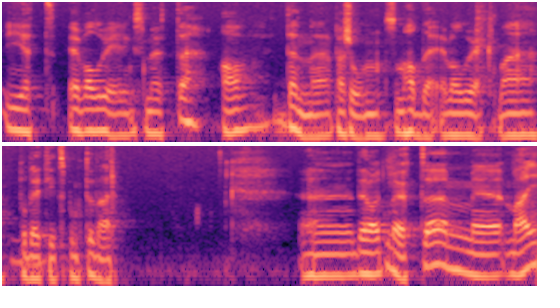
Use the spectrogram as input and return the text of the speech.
i et evalueringsmøte av denne personen som hadde evaluert meg på det tidspunktet der. Eh, Det var et møte med meg,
